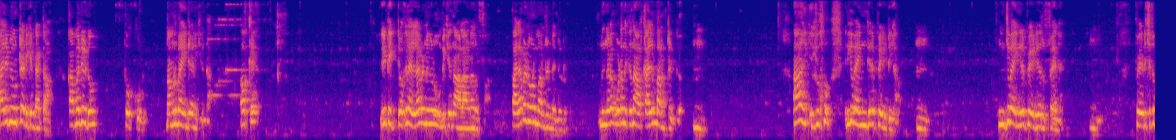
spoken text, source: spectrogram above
ആരും മ്യൂട്ട് അടിക്കണ്ട കേട്ടോ കമന്റ് ഇടും പൊക്കോളും. നമ്മൾ മൈൻഡ് കാണിക്കണ്ട. ഓക്കെ ഈ ടിക്ടോക്കിൽ എല്ലാ പെണ്ണുങ്ങളും ഊമ്പിക്കുന്ന ആളാണ് റിഫ പല പെണ്ണുകളും പറഞ്ഞിട്ടുണ്ട് എന്നോട്. നിങ്ങളുടെ കൂടെ നിൽക്കുന്ന ആൾക്കാരും പറഞ്ഞിട്ടുണ്ട്. ആ അയ്യോ എനിക്ക് ഭയങ്കര പേടിയാ. എനിക്ക് ഭയങ്കര പേടിയാ റിഫേനെ. പേടിച്ചിട്ട്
